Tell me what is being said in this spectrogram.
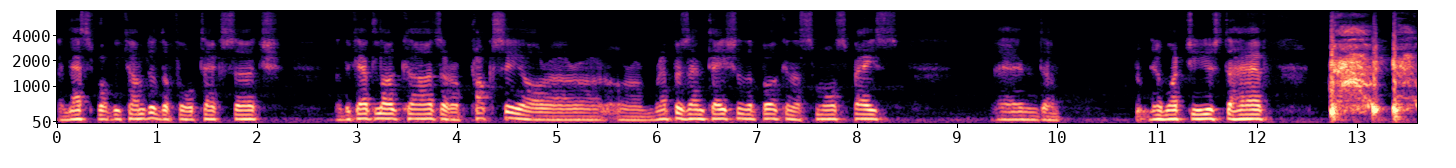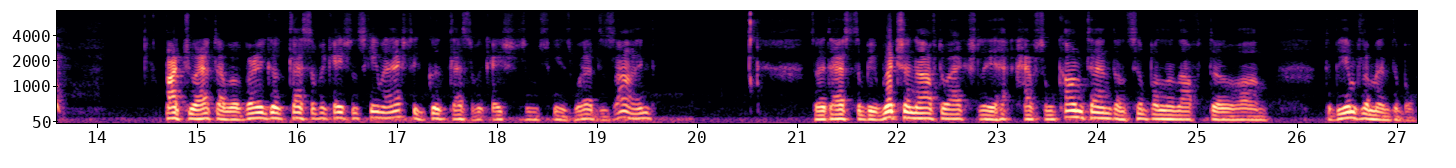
And that's what we come to the full text search. The catalog cards are a proxy or a, or a representation of the book in a small space. And um, what you used to have. but you have to have a very good classification scheme, and actually, good classification schemes were designed so it has to be rich enough to actually ha have some content and simple enough to um, to be implementable.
